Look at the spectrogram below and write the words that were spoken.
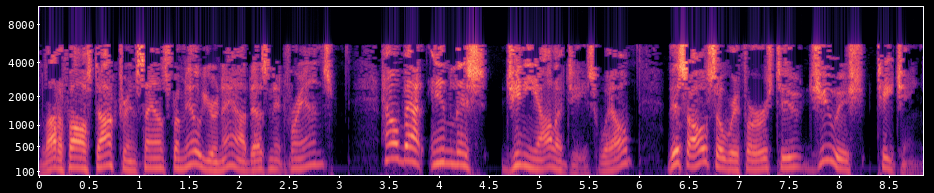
A lot of false doctrine sounds familiar now, doesn't it, friends? How about endless genealogies? Well, this also refers to Jewish teaching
